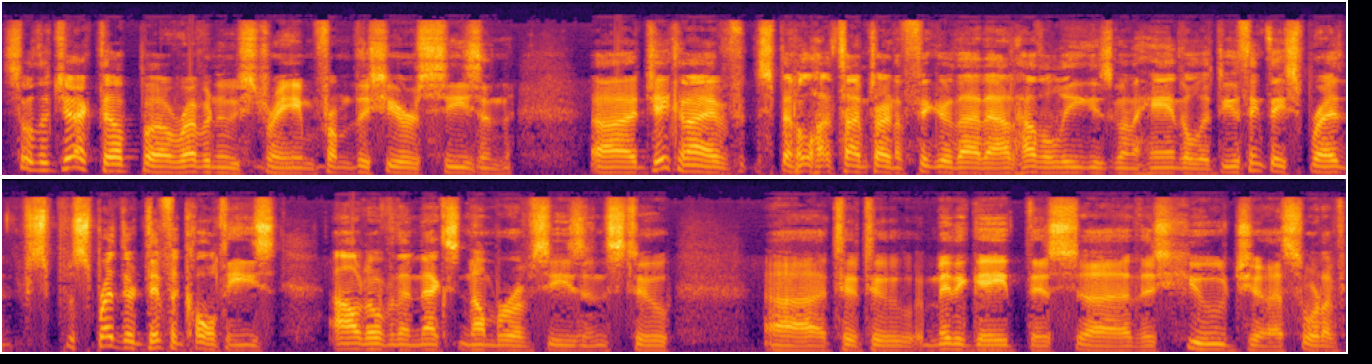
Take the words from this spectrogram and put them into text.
So the jacked up uh, revenue stream from this year's season, uh, Jake and I have spent a lot of time trying to figure that out. How the league is going to handle it. Do you think they spread sp- spread their difficulties out over the next number of seasons to uh, to to mitigate this uh, this huge uh, sort of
